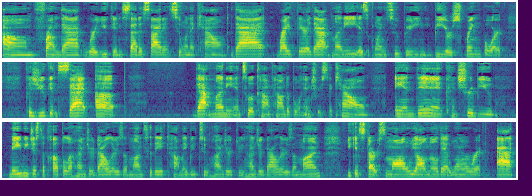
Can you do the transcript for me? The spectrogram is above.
um, from that where you can set aside into an account. That right there, that money is going to be, be your springboard. Because you can set up that money into a compoundable interest account and then contribute maybe just a couple of hundred dollars a month to the account maybe 200 300 dollars a month. You can start small. We all know that when we're at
